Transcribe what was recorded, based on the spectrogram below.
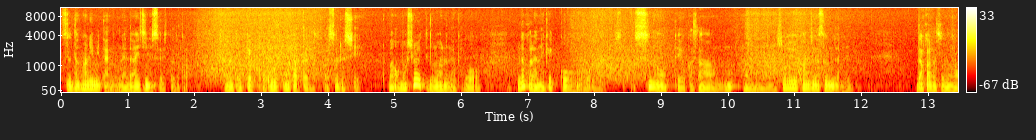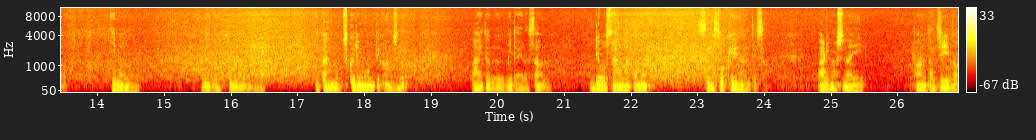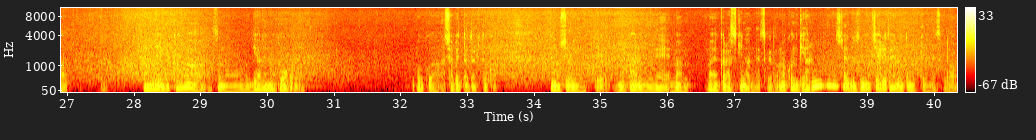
つながりみたいなのをね大事にする人とか割と結構多かったりとかするしまあ面白いっていうのもあるんだけどだからね結構素直っていうかさあのそういう感じがするんだよね。だからその今の何そのいかにも作り物って感じのアイドルみたいなさ量産型の清楚系なんてさありもしないファンタジーの女よりかはそのギャルの方がね僕は喋った時とか面白いよっていうのがあるので、まあ、前から好きなんですけど、まあ、このギャルの話はね、そのうちやりたいなと思ってるんですけど、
